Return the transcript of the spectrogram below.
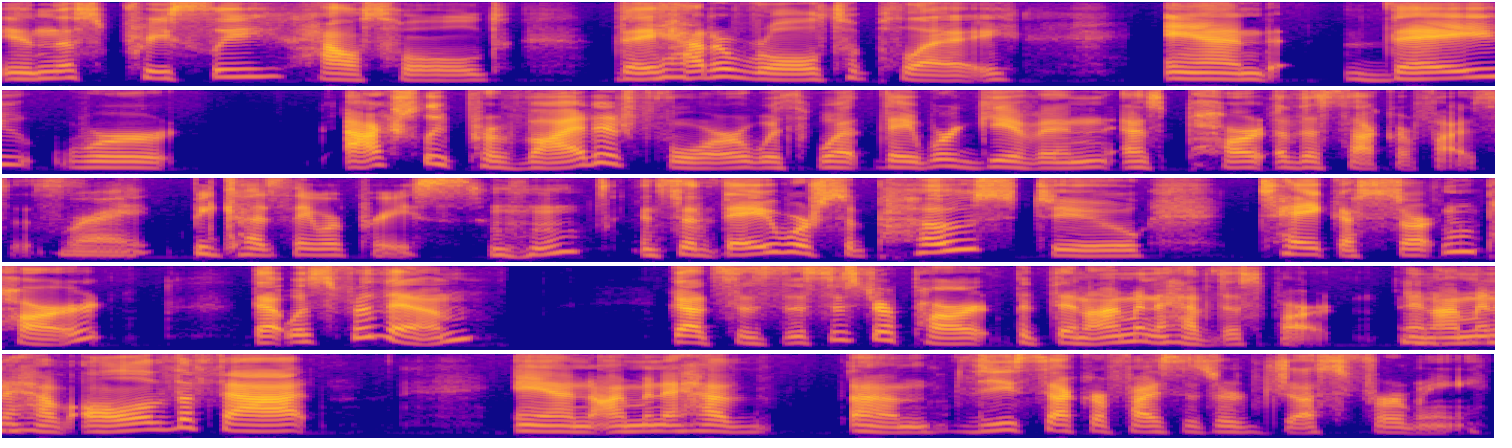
in this priestly household. They had a role to play, and they were actually provided for with what they were given as part of the sacrifices. Right. Because they were priests. hmm And so they were supposed to take a certain part that was for them. God says, This is your part, but then I'm going to have this part, and I'm going to have all of the fat, and I'm going to have um, these sacrifices are just for me.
